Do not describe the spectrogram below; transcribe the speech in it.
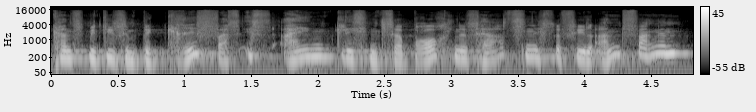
kannst mit diesem Begriff, was ist eigentlich ein zerbrochenes Herz, nicht so viel anfangen?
